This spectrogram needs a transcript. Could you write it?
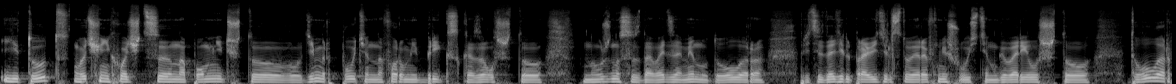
И тут очень хочется напомнить, что Владимир Путин на форуме БРИКС сказал, что нужно создавать замену доллара. Председатель правительства РФ Мишустин говорил, что доллар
